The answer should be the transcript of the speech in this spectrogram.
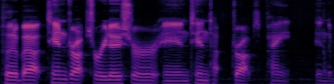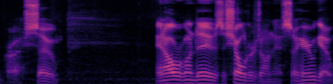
put about 10 drops of reducer and 10 drops of paint in the brush. So and all we're going to do is the shoulders on this. So here we go.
